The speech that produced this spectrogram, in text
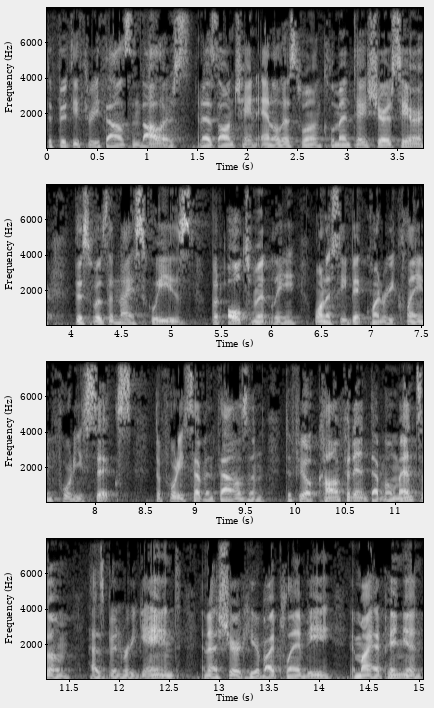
to $53,000. And as on-chain analyst William Clemente shares here, this was a nice squeeze, but ultimately want to see Bitcoin reclaim 46 to 47,000 to feel confident that momentum has been regained. And as shared here by Plan B, in my opinion,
